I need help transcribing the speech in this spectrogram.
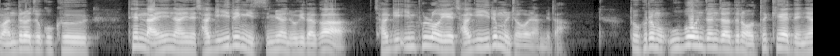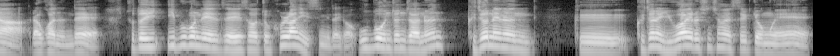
만들어졌고 그 1099에 자기 이름이 있으면 여기다가 자기 employer에 자기 이름을 적어야 합니다. 또 그러면 우버 운전자들은 어떻게 해야 되냐라고 하는데 저도 이, 이 부분에 대해서 좀 혼란이 있습니다. 그러니까 우버 운전자는 그전에는 그, 그전에 UI로 신청했을 경우에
